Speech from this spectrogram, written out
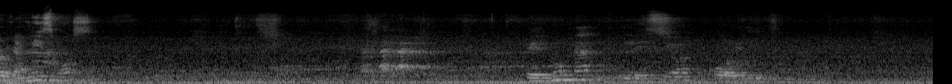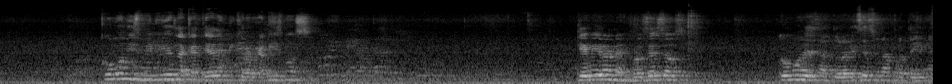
Microorganismos en una lesión o herida. ¿Cómo disminuyes la cantidad de microorganismos? ¿Qué vieron en procesos? ¿Cómo desnaturalizas una proteína?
